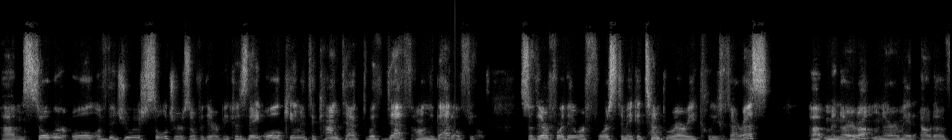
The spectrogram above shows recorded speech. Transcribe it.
Um, so were all of the Jewish soldiers over there because they all came into contact with death on the battlefield. So therefore, they were forced to make a temporary klicheres uh, menorah, a menorah made out of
